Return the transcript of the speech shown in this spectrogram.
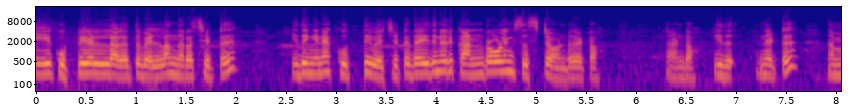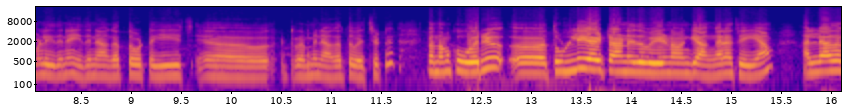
ഈ കുപ്പികളിലകത്ത് വെള്ളം നിറച്ചിട്ട് ഇതിങ്ങനെ കുത്തി വെച്ചിട്ട് ഇതാ ഇതിനൊരു കൺട്രോളിങ് സിസ്റ്റം ഉണ്ട് കേട്ടോ. കണ്ടോ? ഇത്. എന്നിട്ട് നമ്മൾ ഇതിനെ ഇതിനകത്തോട്ട് ഈ ഡ്രമ്മിനകത്ത് വെച്ചിട്ട് ഇപ്പം നമുക്ക് ഒരു തുള്ളിയായിട്ടാണ് ഇത് വീണമെങ്കിൽ അങ്ങനെ ചെയ്യാം. അല്ലാതെ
